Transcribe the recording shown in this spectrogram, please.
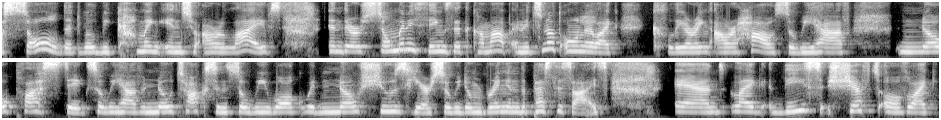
a soul that will be coming into our lives. And there are so many things that come up. And it's not only like clearing our house. So we have no plastic. So we have no toxins. So we walk with no shoes here. So we don't bring in the pesticides. And like these shifts of like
